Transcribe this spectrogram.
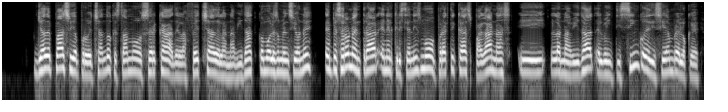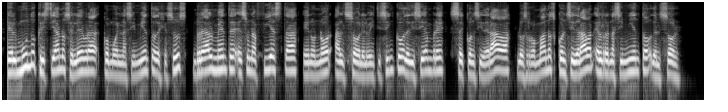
Ya de paso y aprovechando que estamos cerca de la fecha de la Navidad, como les mencioné, empezaron a entrar en el cristianismo prácticas paganas y la Navidad el 25 de diciembre, lo que el mundo cristiano celebra como el nacimiento de Jesús, realmente es una fiesta en honor al sol. El 25 de diciembre se consideraba, los romanos consideraban el renacimiento del sol.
